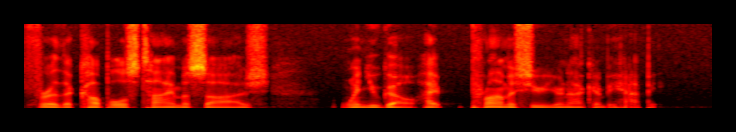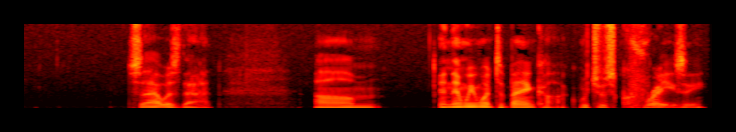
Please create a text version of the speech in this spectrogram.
for the couple's Thai massage when you go. I promise you, you're not going to be happy. So that was that. Um, and then we went to Bangkok, which was crazy.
